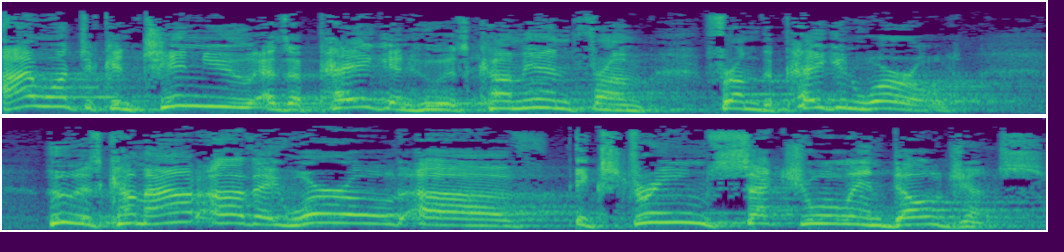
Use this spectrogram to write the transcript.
I want to continue as a pagan who has come in from, from the pagan world, who has come out of a world of extreme sexual indulgence.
